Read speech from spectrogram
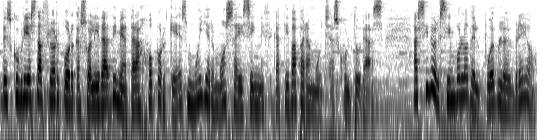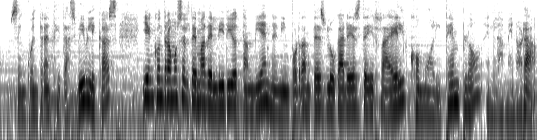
Descubrí esta flor por casualidad y me atrajo porque es muy hermosa y significativa para muchas culturas. Ha sido el símbolo del pueblo hebreo, se encuentra en citas bíblicas y encontramos el tema del lirio también en importantes lugares de Israel como el templo en la menorá.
